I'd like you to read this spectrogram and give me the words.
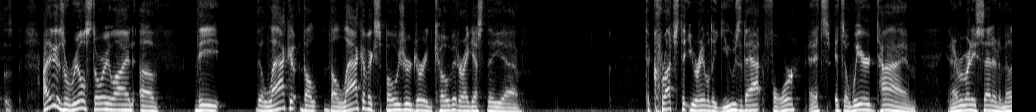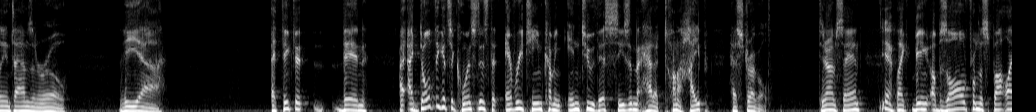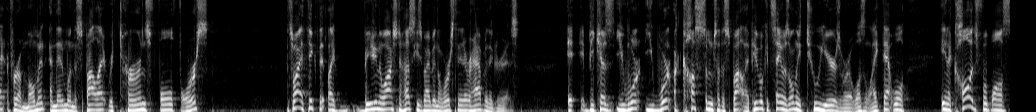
I think there's a real storyline of the the lack of the the lack of exposure during COVID, or I guess the uh, the crutch that you were able to use that for. It's it's a weird time, and everybody said it a million times in a row. The uh, I think that then I, I don't think it's a coincidence that every team coming into this season that had a ton of hype has struggled. Do you know what I'm saying? Yeah. Like being absolved from the spotlight for a moment, and then when the spotlight returns full force. That's why I think that like beating the Washington Huskies might have been the worst thing that ever happened to the Grizz. It, it- because you weren't you weren't accustomed to the spotlight. People could say it was only two years where it wasn't like that. Well, in a college football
